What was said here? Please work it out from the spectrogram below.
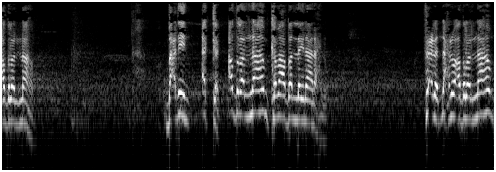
أضللناهم. بعدين أكد أضللناهم كما ضلينا نحن. فعلا نحن أضللناهم.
